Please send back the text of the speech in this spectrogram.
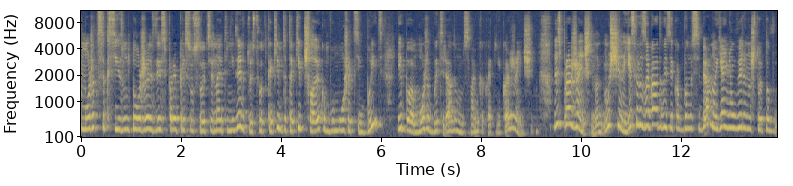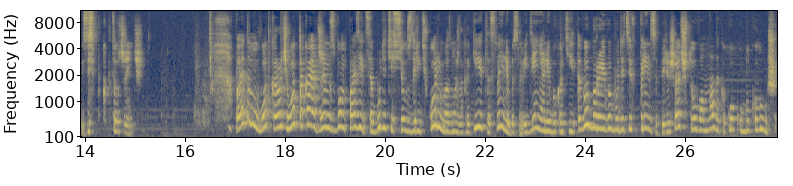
может сексизм тоже здесь присутствовать на этой неделе. То есть вот каким-то таким человеком вы можете быть, либо может быть рядом с вами какая-то некая женщина. Здесь про женщину. Мужчины, если вы загадываете как бы на себя, но я не уверена, что это вы. Здесь как-то вот женщина. Поэтому вот, короче, вот такая Джеймс Бонд позиция. Будете все взрить в корень, возможно, какие-то сны, либо сновидения, либо какие-то выборы, и вы будете, в принципе, решать, что вам надо, какой кубок лучше.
